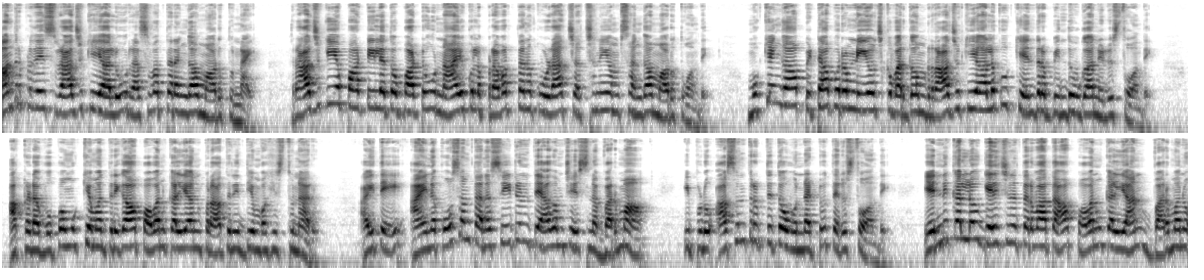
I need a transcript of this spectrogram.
ఆంధ్రప్రదేశ్ రాజకీయాలు రసవత్తరంగా మారుతున్నాయి. రాజకీయ పార్టీలతో పాటు నాయకుల ప్రవర్తన కూడా చర్చనీయాంశంగా మారుతోంది. ముఖ్యంగా పిఠాపురం నియోజకవర్గం రాజకీయాలకు కేంద్ర బిందువుగా నిలుస్తోంది. అక్కడ ఉప ముఖ్యమంత్రిగా పవన్ కళ్యాణ్ ప్రాతినిధ్యం వహిస్తున్నారు. అయితే ఆయన కోసం తన సీటును త్యాగం చేసిన వర్మ ఇప్పుడు అసంతృప్తితో ఉన్నట్టు తెలుస్తోంది. ఎన్నికల్లో గెలిచిన తర్వాత పవన్ కళ్యాణ్ వర్మను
